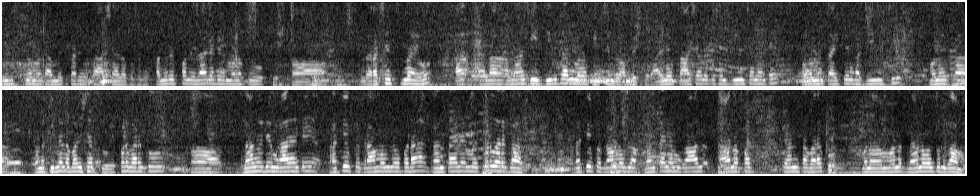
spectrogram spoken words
జీవిస్తున్నామంటే అంబేద్కర్ యొక్క ఆశయాల కోసమే. కనురెప్పలు ఎలాగైతే మనకు రక్షిస్తున్నాయో అలా అలాంటి జీవితాన్ని మనకు ఇచ్చిండ్రు అంబేద్కర్. ఆయన యొక్క ఆశయాల కోసం జీవించాలంటే మనం అంత ఐక్యంగా జీవించి మన యొక్క మన పిల్లల భవిష్యత్తు ఎప్పటి వరకు జ్ఞానోదయం కాదంటే ప్రతి ఒక్క గ్రామంలో కూడా గ్రంథాలయం ఎప్పటి వరకు కాదు. ప్రతి ఒక్క గ్రామంలో గ్రంథాలయం కాన కానపట్టేంత వరకు మన మన జ్ఞానవంతులు కాము.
